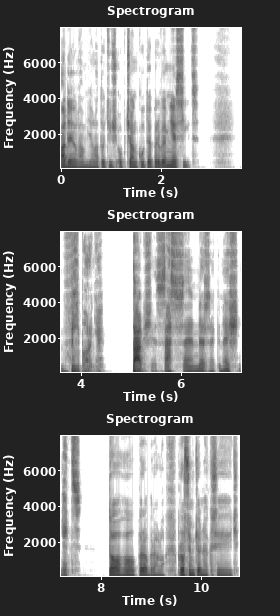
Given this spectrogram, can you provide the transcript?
Adélha měla totiž občanku teprve měsíc. Výborně. Takže zase neřekneš nic. Toho probralo. Prosím tě, nekřič.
